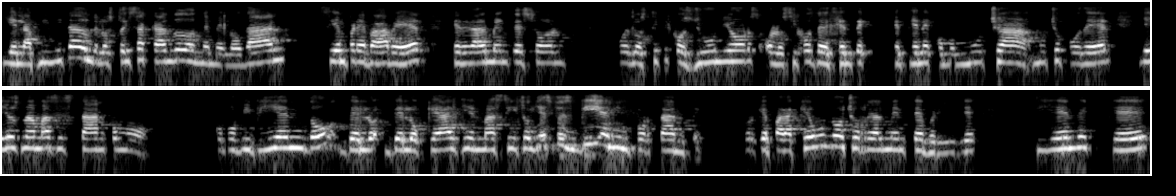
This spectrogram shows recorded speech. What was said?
Y en la minita donde lo estoy sacando, donde me lo dan, siempre va a haber, generalmente son pues los típicos juniors o los hijos de gente que tiene como mucha, mucho poder y ellos nada más están como como viviendo de lo, de lo que alguien más hizo. Y esto es bien importante, porque para que un ocho realmente brille, tiene que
